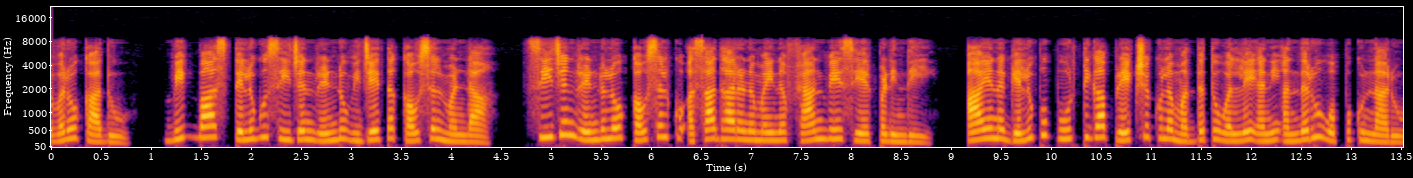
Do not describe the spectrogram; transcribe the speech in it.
ఎవరో కాదు. బిగ్ బాస్ తెలుగు సీజన్ రెండు విజేత కౌశల్ మండా. సీజన్ రెండులో కౌశల్కు అసాధారణమైన ఫ్యాన్ బేస్ ఏర్పడింది. ఆయన గెలుపు పూర్తిగా ప్రేక్షకుల మద్దతు వల్లే అని అందరూ ఒప్పుకున్నారు.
